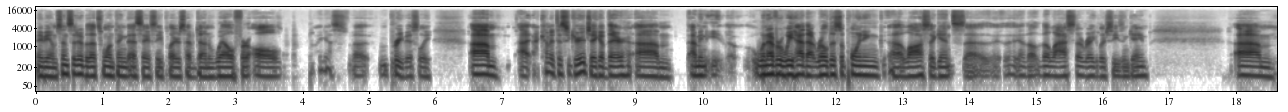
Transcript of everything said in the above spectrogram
Maybe I'm sensitive, but that's one thing the SAFC players have done well for all, I guess, uh, previously. Um, I, I kind of disagree with Jacob there. Um, I mean, whenever we had that real disappointing uh, loss against uh, the the last regular season game, um,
